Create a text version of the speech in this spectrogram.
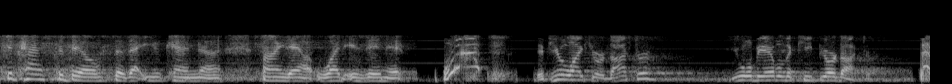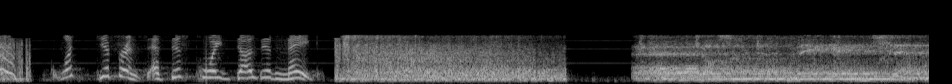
have to pass the bill so that you can uh, find out what is in it. What? If you like your doctor, you will be able to keep your doctor. What difference at this point does it make? Doesn't make sense.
